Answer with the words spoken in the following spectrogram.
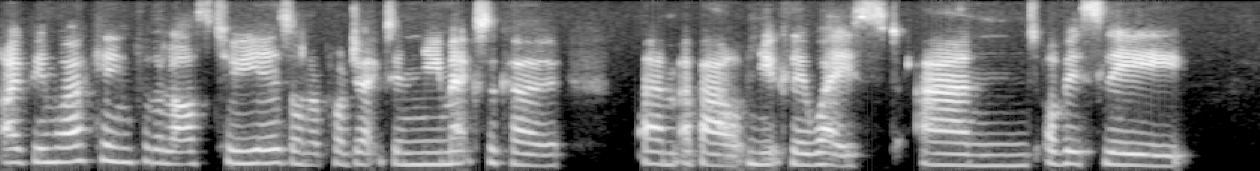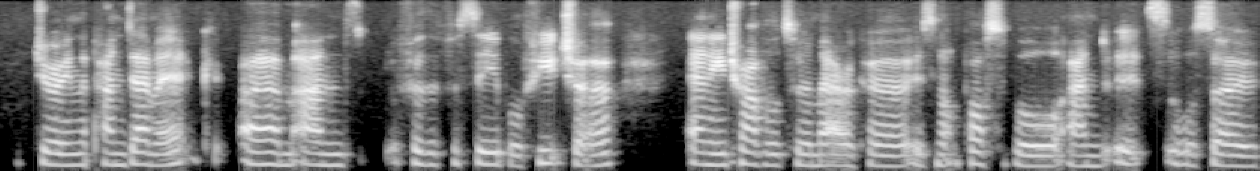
I've been working for the last two years on a project in New Mexico um, about nuclear waste. And obviously, during the pandemic um, and for the foreseeable future, any travel to America is not possible. And it's also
